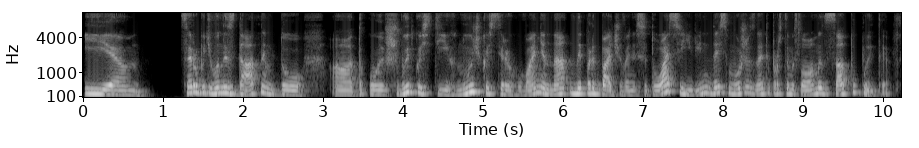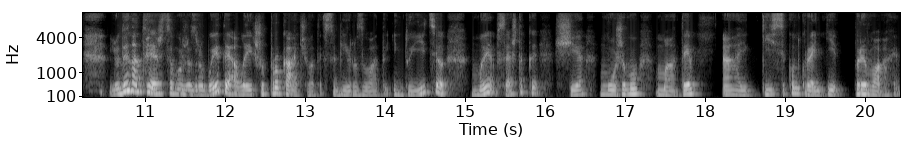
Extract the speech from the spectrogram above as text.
І ем, це робить його нездатним до а, такої швидкості, гнучкості реагування на непередбачувані ситуації. Він десь може, знаєте, простими словами, затупити. Людина теж це може зробити, але якщо прокачувати в собі і розвивати інтуїцію, ми все ж таки ще можемо мати а, якісь конкурентні переваги.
